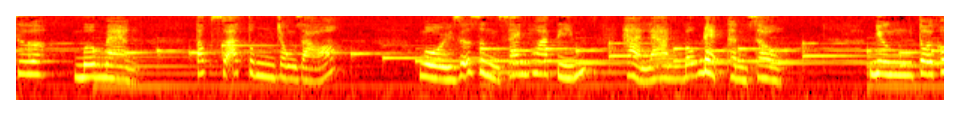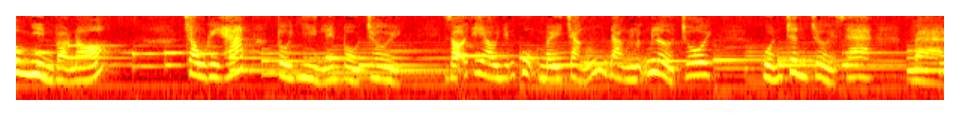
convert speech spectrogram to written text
sưa, mơ màng Tóc xõa tung trong gió. Ngồi giữa rừng xanh hoa tím Hà Lan bỗng đẹp thần sầu. Nhưng tôi không nhìn vào nó. Trong khi hát tôi nhìn lên bầu trời Dõi theo những cụm mây trắng đang lững lờ trôi Cuốn chân trời xa và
